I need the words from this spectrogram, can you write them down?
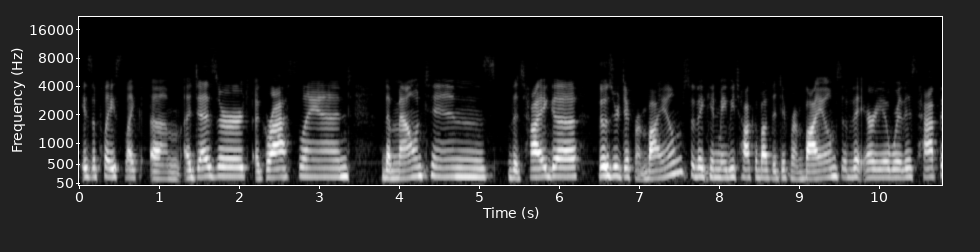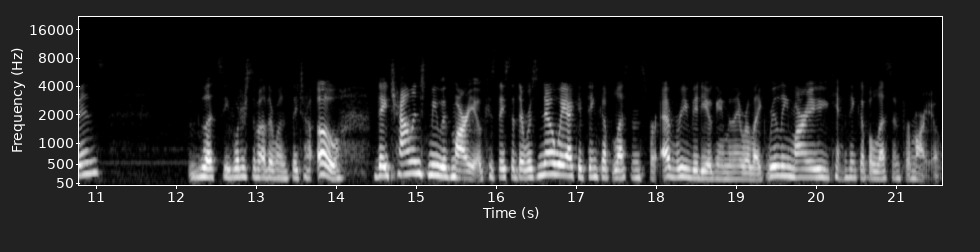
is a place like um, a desert, a grassland, the mountains, the taiga. Those are different biomes. So they can maybe talk about the different biomes of the area where this happens. Let's see, what are some other ones they talk? Oh, they challenged me with Mario because they said there was no way I could think up lessons for every video game. And they were like, really, Mario, you can't think up a lesson for Mario.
